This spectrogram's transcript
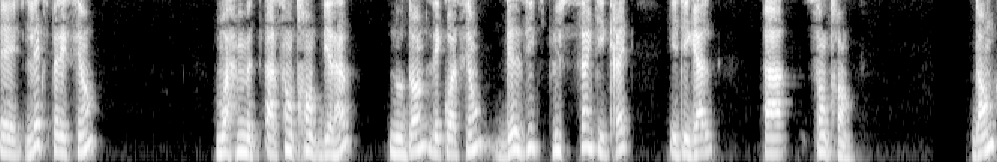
et l'expression Mohamed à 130 dirhams nous donne l'équation 2x plus 5y est égal à 130. Donc,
